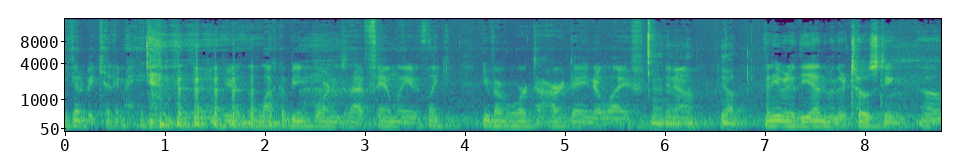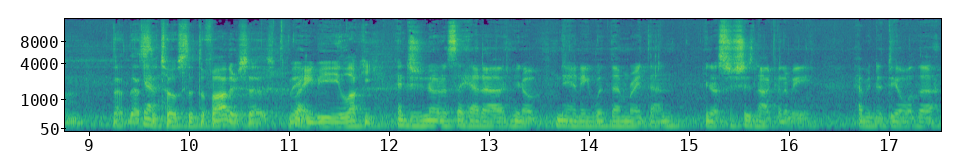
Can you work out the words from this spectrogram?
you got to be kidding me. you know, the luck of being born into that family, like you've ever worked a hard day in your life, I you know. know? Yeah. And even at the end, when they're toasting, um, that, that's Yeah. the toast that the father says. Maybe Right. be lucky. And did you notice they had a, you know, nanny with them right then? You know, so she's not going to be having to deal with the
